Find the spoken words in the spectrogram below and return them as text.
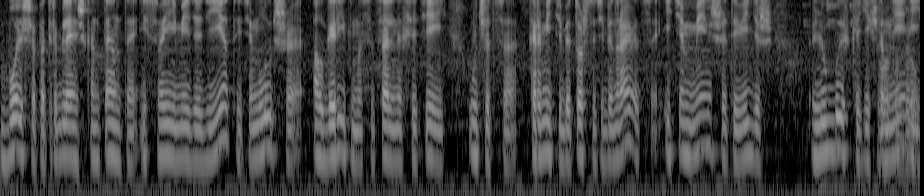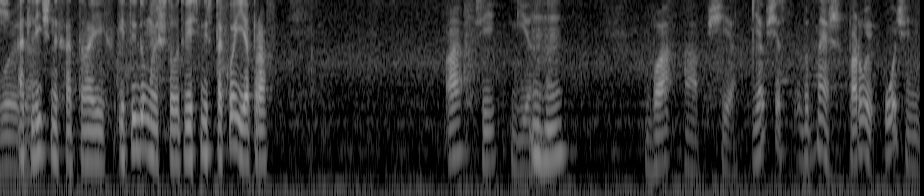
больше потребляешь контента из своей медиа-диеты, тем лучше алгоритмы социальных сетей учатся кормить тебе то, что тебе нравится, и тем меньше ты видишь любых каких-то Чего-то мнений, другое, да. отличных от твоих. И ты думаешь, что вот весь мир такой, я прав. Офигенно. Мгм. Вообще. Я вообще, вот знаешь, порой очень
